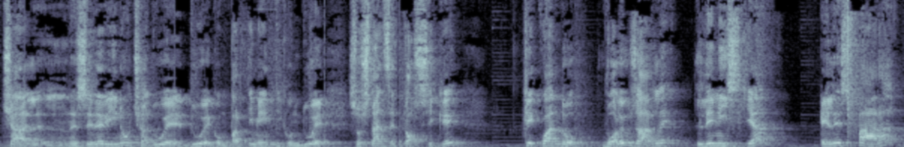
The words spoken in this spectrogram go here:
il, nel sederino ha due, due compartimenti con due sostanze tossiche che quando vuole usarle le mischia e le spara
